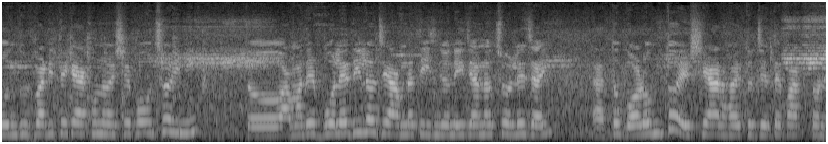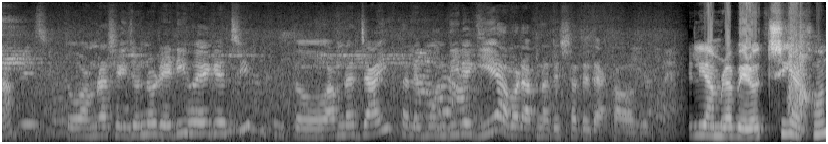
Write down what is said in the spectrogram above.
বন্ধুর বাড়ি থেকে এখনও এসে পৌঁছোয়নি। তো আমাদের বলে দিল যে আমরা তিনজনেই যেন চলে যাই। এত গরম তো এসে আর হয়তো যেতে পারতো না। তো আমরা সেই জন্য রেডি হয়ে গেছি। তো আমরা যাই তাহলে মন্দিরে গিয়ে আবার আপনাদের সাথে দেখা হবে। আমরা বেরোচ্ছি এখন।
